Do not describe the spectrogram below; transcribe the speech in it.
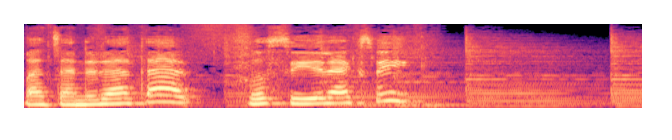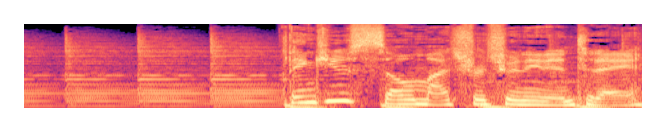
Let's end it at that. We'll see you next week. Thank you so much for tuning in today.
